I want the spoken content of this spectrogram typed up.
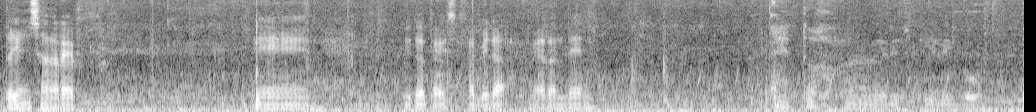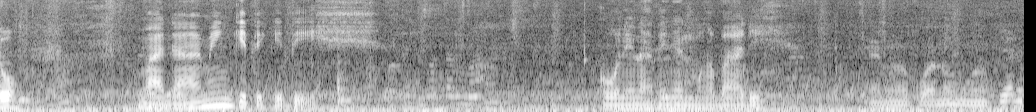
Ito yung isang ref. And dito tayo sa kabila. Meron din. Ito. Ito. Madaming kitikiti. Kunin natin yan mga buddy. Ay mga kung ano, mga, ano,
